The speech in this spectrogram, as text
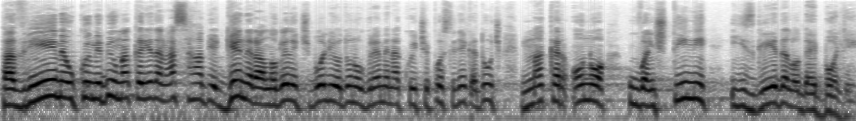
Pa vrijeme u kojem je bio makar jedan ashab je generalno gledajući bolji od onog vremena koji će poslije njega doći, makar ono u vanštini izgledalo da je bolje.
